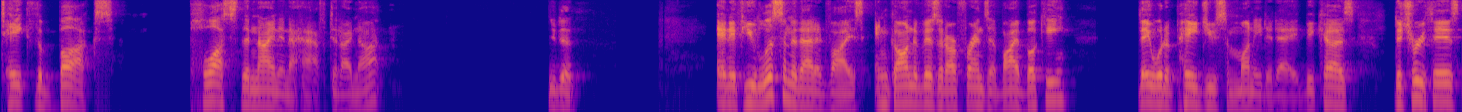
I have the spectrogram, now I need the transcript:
take the bucs plus the nine and a half did i not? You did. And if you listen to that advice and gone to visit our friends at MyBookie they would have paid you some money today because the truth is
